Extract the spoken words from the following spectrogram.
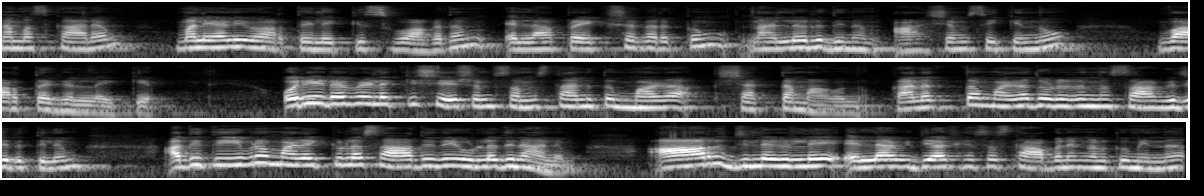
നമസ്കാരം. മലയാളി വാർത്തയിലേക്ക് സ്വാഗതം. എല്ലാ പ്രേക്ഷകർക്കും നല്ലൊരു ദിനം ആശംസിക്കുന്നു വാർത്തകളിലേക്ക്. ഒരിടവേളയ്ക്ക് ശേഷം സംസ്ഥാനത്ത് മഴ ശക്തമാകുന്നു. കനത്ത മഴ തുടരുന്ന സാഹചര്യത്തിലും അതിതീവ്ര മഴയ്ക്കുള്ള സാധ്യതയുള്ളതിനാലും ആറ് ജില്ലകളിലെ എല്ലാ വിദ്യാഭ്യാസ സ്ഥാപനങ്ങൾക്കും ഇന്ന്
